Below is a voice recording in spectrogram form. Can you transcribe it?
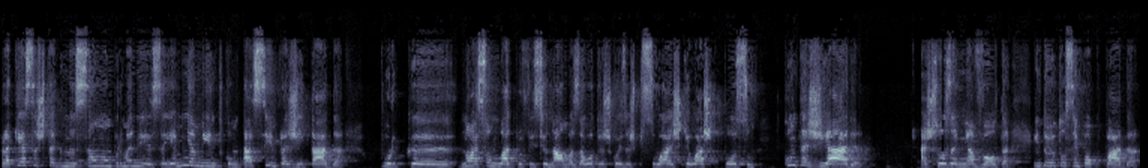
para que essa estagnação não permaneça. E a minha mente, como está sempre agitada, porque não é só no lado profissional, mas há outras coisas pessoais que eu acho que posso contagiar as pessoas à minha volta, então eu estou sempre ocupada.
